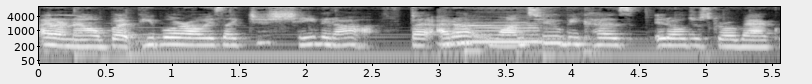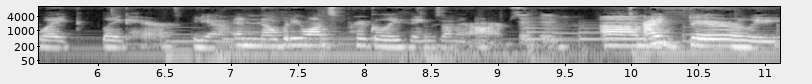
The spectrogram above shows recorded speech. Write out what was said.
I don't know, but people are always like, just shave it off. But I don't want to because it'll just grow back like leg hair, Yeah. and nobody wants prickly things on their arms. Mm-mm. Um, I barely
